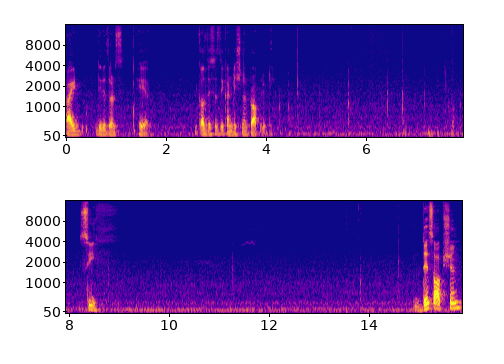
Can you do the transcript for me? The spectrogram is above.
write the results here. Because this is the conditional probability see this option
